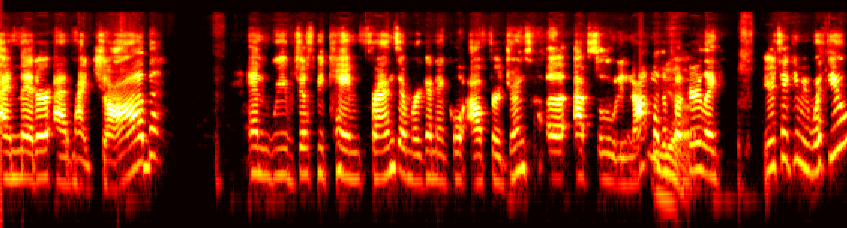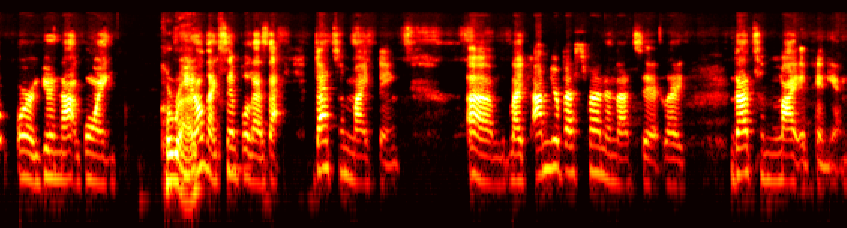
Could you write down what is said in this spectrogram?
I met her at my job and we've just became friends and we're gonna go out for drinks, uh, absolutely not, Yeah. motherfucker. Like you're taking me with you or you're not going. Correct. You know, like simple as that. That's my thing. Um, like I'm your best friend and that's it. Like that's my opinion.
